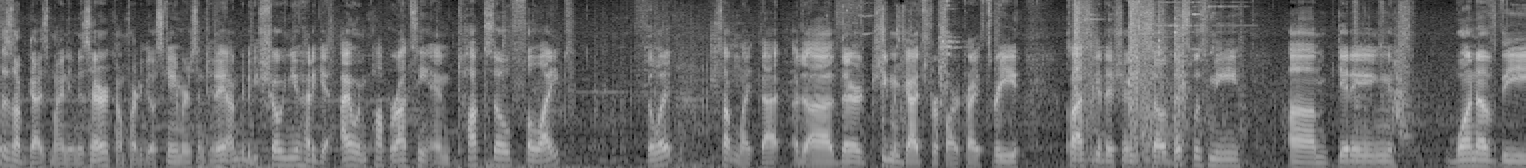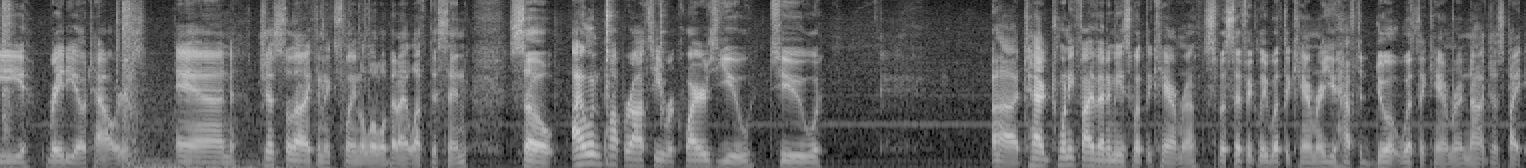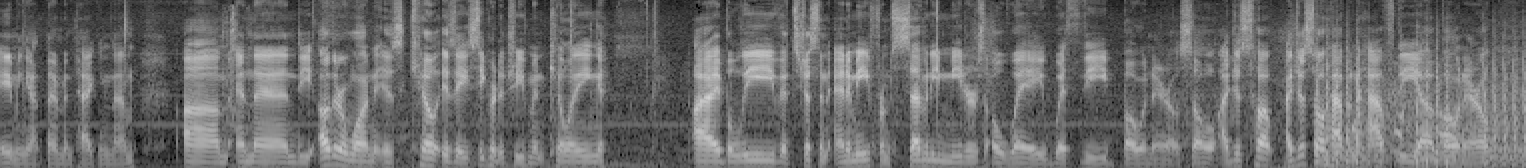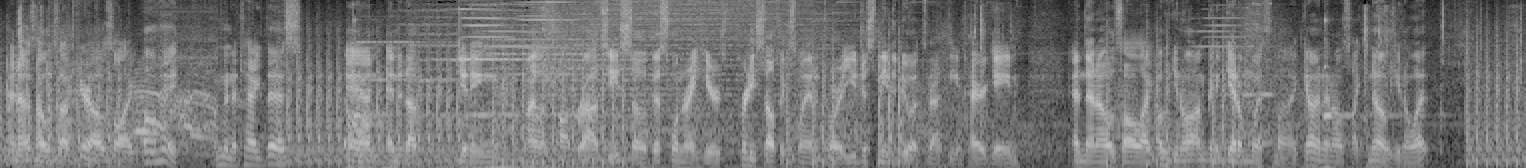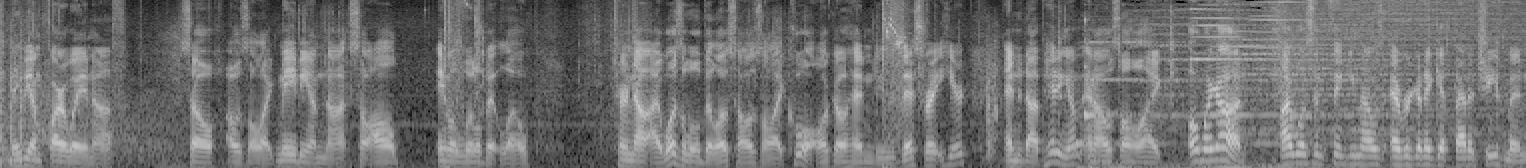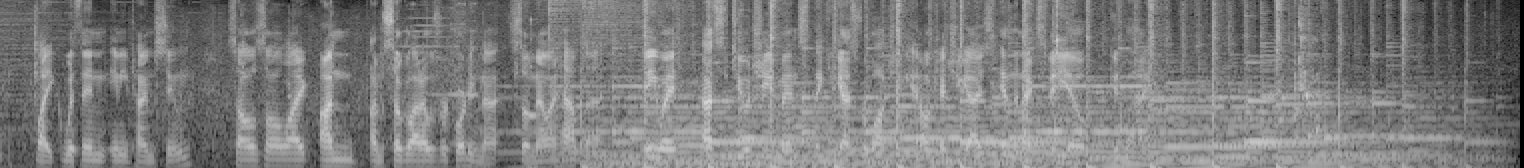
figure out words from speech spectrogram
is up guys, my name is Eric, I'm part of Ghost Gamers, and today I'm going to be showing you how to get Island Paparazzi and Toxophilite, Fillet, something like that. Uh, uh, they're achievement guides for Far Cry 3 Classic Edition, so this was me um, getting one of the radio towers, and just so that I can explain a little bit, I left this in. So, Island Paparazzi requires you to uh, tag 25 enemies with the camera, specifically with the camera. You have to do it with the camera, not just by aiming at them and tagging them. Um, and then the other one is kill is a secret achievement, killing, I believe it's just an enemy from 70 meters away with the bow and arrow. So I just I just so happen to have the uh, bow and arrow, and as I was up here, I was like, oh hey, I'm gonna tag this, and ended up getting Island Paparazzi. So this one right here is pretty self-explanatory. You just need to do it throughout the entire game. And then I was all like, oh, you know what? I'm going to get him with my gun. And I was like, no, you know what? Maybe I'm far away enough. So I was all like, maybe I'm not. So I'll aim a little bit low. Turned out I was a little bit low, so I was all like, cool, I'll go ahead and do this right here. Ended up hitting him, and I was all like, oh my god, I wasn't thinking I was ever going to get that achievement, like, within any time soon. So I was all like, I'm I'm so glad I was recording that. So now I have that. Anyway, that's the two achievements. Thank you guys for watching, and I'll catch you guys in the next video. Goodbye.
